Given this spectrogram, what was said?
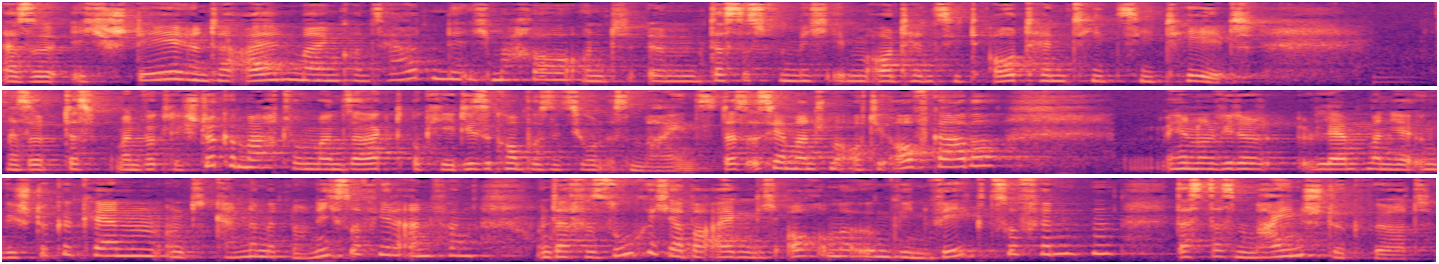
Also ich stehe hinter allen meinen Konzerten, die ich mache und ähm, das ist für mich eben Authentizität. Also, dass man wirklich Stücke macht, wo man sagt, okay, diese Komposition ist meins. Das ist ja manchmal auch die Aufgabe. Hin und wieder lernt man ja irgendwie Stücke kennen und kann damit noch nicht so viel anfangen. Und da versuche ich aber eigentlich auch immer irgendwie einen Weg zu finden, dass das mein Stück wird.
